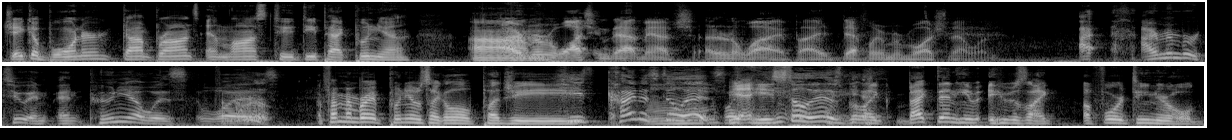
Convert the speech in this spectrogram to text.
Jacob Warner got bronze and lost to Deepak Punia. Um, I remember watching that match. I don't know why, but I definitely remember watching that one. I I remember too, and and Punia was was if I remember right, Punia was like a little pudgy. he kind of still is. Like, yeah, he still is, but like back then, he he was like a fourteen year old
